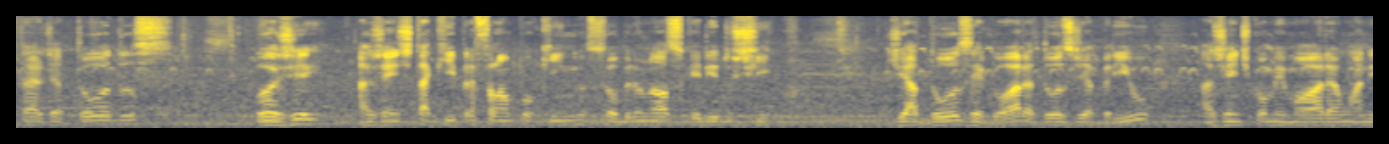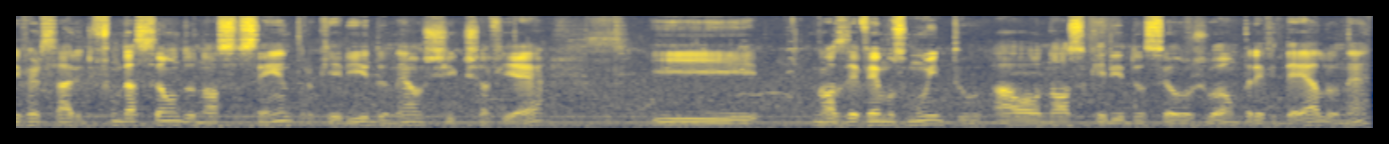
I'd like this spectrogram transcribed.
tarde a todos. Hoje a gente está aqui para falar um pouquinho sobre o nosso querido Chico. Dia 12 agora, 12 de abril, a gente comemora um aniversário de fundação do nosso centro querido, né, o Chico Xavier. E nós devemos muito ao nosso querido seu João Previdelo, né,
